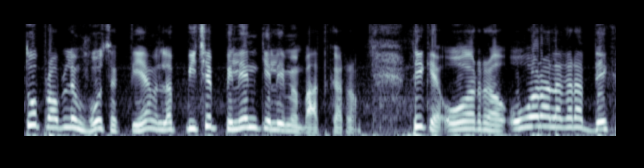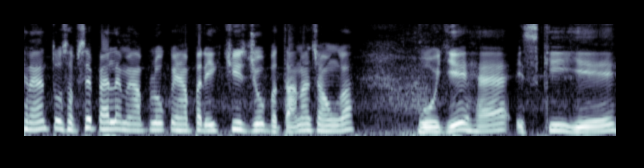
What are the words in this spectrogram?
तो प्रॉब्लम हो सकती है मतलब पीछे पिलियन के लिए मैं बात कर रहा हूँ। ठीक है, और ओवरऑल अगर आप देख रहे हैं तो सबसे पहले मैं आप लोग को यहाँ पर एक चीज़ जो बताना चाहूँगा, वो ये है, इसकी ये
